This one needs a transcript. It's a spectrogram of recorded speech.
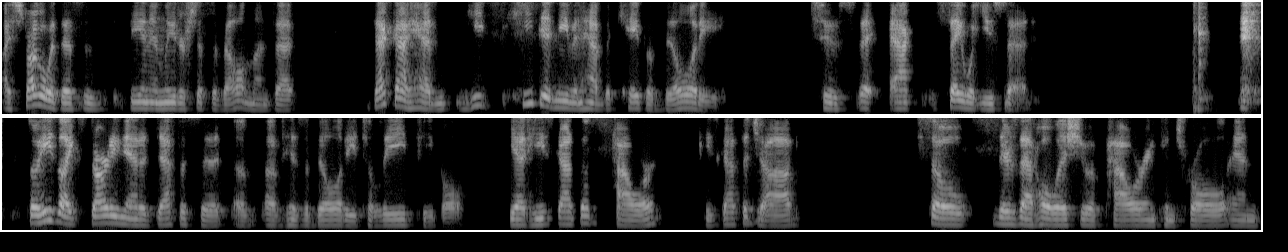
I struggle with this is being in leadership development that that guy had he he didn't even have the capability to say, act say what you said so he's like starting at a deficit of, of his ability to lead people yet he's got the power he's got the job so there's that whole issue of power and control and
